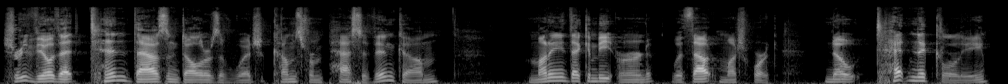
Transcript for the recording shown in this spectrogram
She revealed that $10,000 of which comes from passive income, money that can be earned without much work. No, technically,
